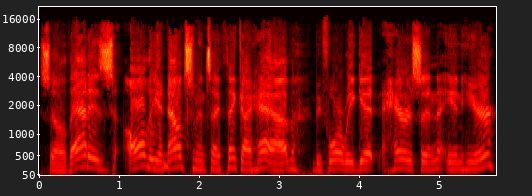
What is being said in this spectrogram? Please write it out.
So that is all the announcements I think I have before we get Harrison in here.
